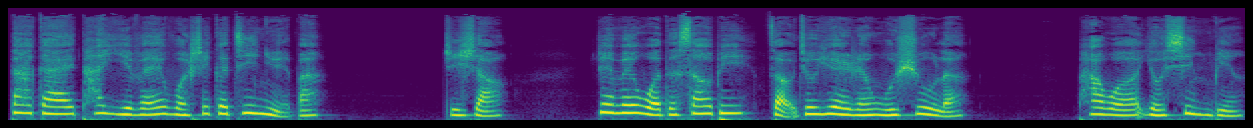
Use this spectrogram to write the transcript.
大概他以为我是个妓女吧，至少，认为我的骚逼早就阅人无数了。怕我有性病，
